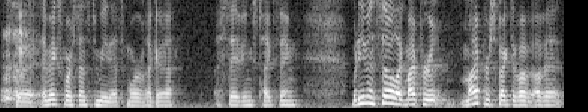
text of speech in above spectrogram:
Mm-hmm. So it, it makes more sense to me that's more of like a, a savings type thing. But even so, like my per, my perspective of, of it,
